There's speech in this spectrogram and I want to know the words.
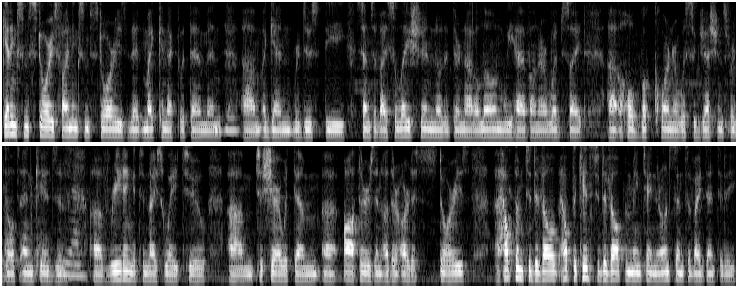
getting some stories, finding some stories that might connect with them, and mm-hmm. um, again, reduce the sense of isolation, know that they're not alone. We have on our website uh, a whole book corner with suggestions for adults and great. kids of, yeah. of reading. It's a nice way to um, to share with them uh, authors and other artists' stories, uh, help them to develop, help the kids to develop and maintain their own sense of identity,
